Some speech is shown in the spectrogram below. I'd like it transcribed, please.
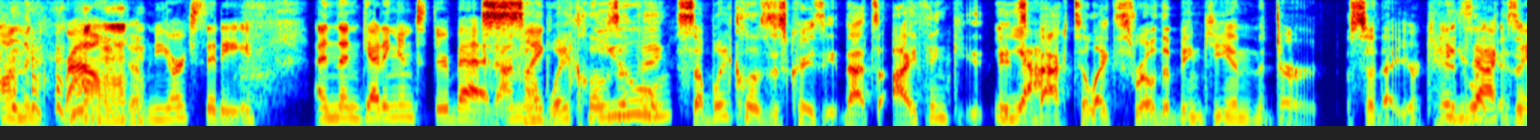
on the ground of New York City and then getting into their bed. I'm Subway like, clothes you, a thing? Subway clothes is crazy. That's I think it's Yeah. back to like throw the binky in the dirt so that your kid like is Exactly.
